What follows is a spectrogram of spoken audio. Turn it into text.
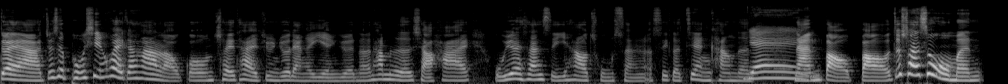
对啊，就是朴信惠跟她的老公崔泰俊，就两个演员呢，他们的小孩五月三十一号出生了，是一个健康的男宝宝，这算是我们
